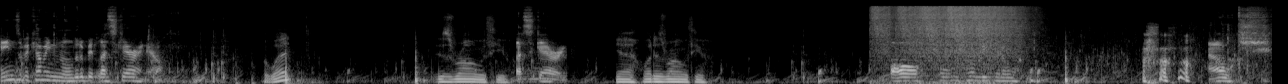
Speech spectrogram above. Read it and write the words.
Things are becoming a little bit less scary now. What is wrong with you? Less scary. Yeah, what is wrong with you? Oh, zombies in a... Ouch.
